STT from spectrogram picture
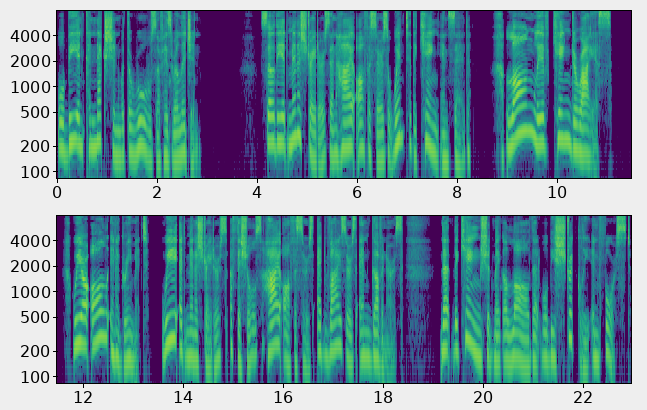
will be in connection with the rules of his religion. So the administrators and high officers went to the king and said, Long live King Darius! We are all in agreement. We administrators, officials, high officers, advisers, and governors, that the king should make a law that will be strictly enforced.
